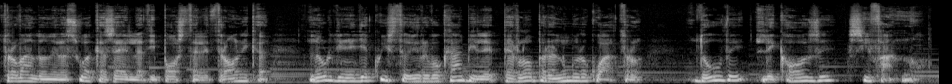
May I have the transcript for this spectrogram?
trovando nella sua casella di posta elettronica l'ordine di acquisto irrevocabile per l'opera numero 4, dove le cose si fanno.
